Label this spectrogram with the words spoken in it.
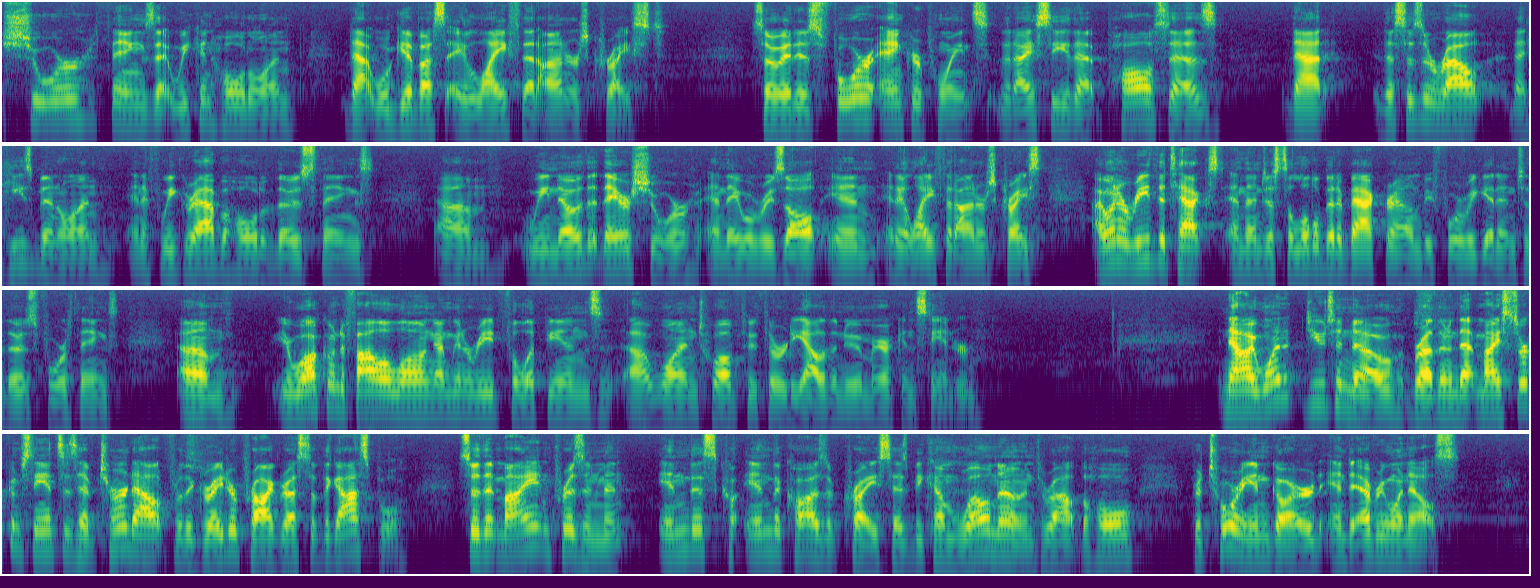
sure things that we can hold on that will give us a life that honors Christ. So, it is four anchor points that I see that Paul says that this is a route that he's been on, and if we grab a hold of those things, um, we know that they are sure and they will result in, in a life that honors Christ. I want to read the text and then just a little bit of background before we get into those four things. Um, you're welcome to follow along. I'm going to read Philippians uh, 1 12 through 30 out of the New American Standard. Now, I want you to know, brethren, that my circumstances have turned out for the greater progress of the gospel, so that my imprisonment in, this, in the cause of Christ has become well known throughout the whole Praetorian Guard and to everyone else,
